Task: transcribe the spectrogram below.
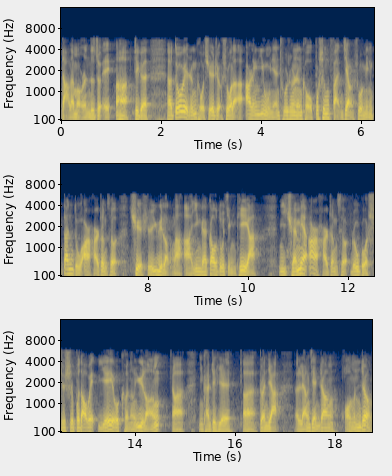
打了某人的嘴啊！这个呃，多位人口学者说了啊，二零一五年出生人口不升反降，说明单独二孩政策确实遇冷了啊，应该高度警惕呀。你全面二孩政策如果实施不到位，也有可能遇冷啊。你看这些呃专家。呃，梁建章、黄文正、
